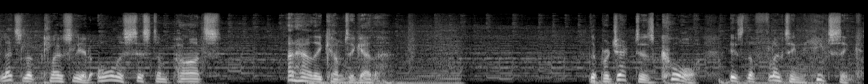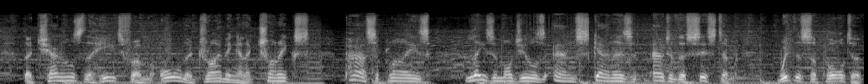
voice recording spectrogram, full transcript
let's look closely at all the system parts and how they come together. The projector's core is the floating heatsink that channels the heat from all the driving electronics, power supplies, laser modules and scanners out of the system with the support of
